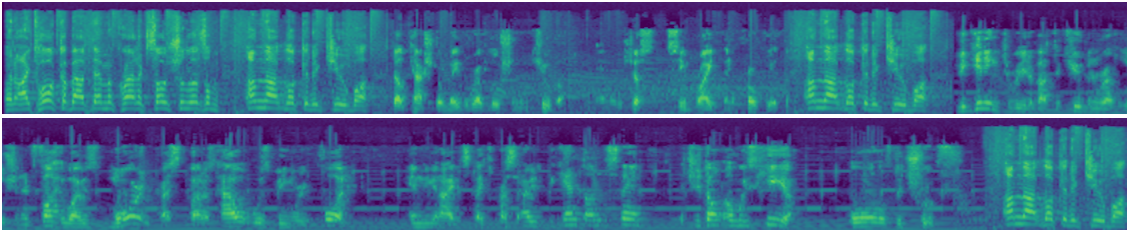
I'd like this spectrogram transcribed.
When I talk about democratic socialism, I'm not looking at Cuba. Fidel Castro made the revolution in Cuba, and it just seemed right and appropriate. I'm not looking at Cuba. Beginning to read about the Cuban Revolution, and what I was more impressed about is how it was being reported in the United States press. And I began to understand that you don't always hear all of the truth. I'm not looking at Cuba.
